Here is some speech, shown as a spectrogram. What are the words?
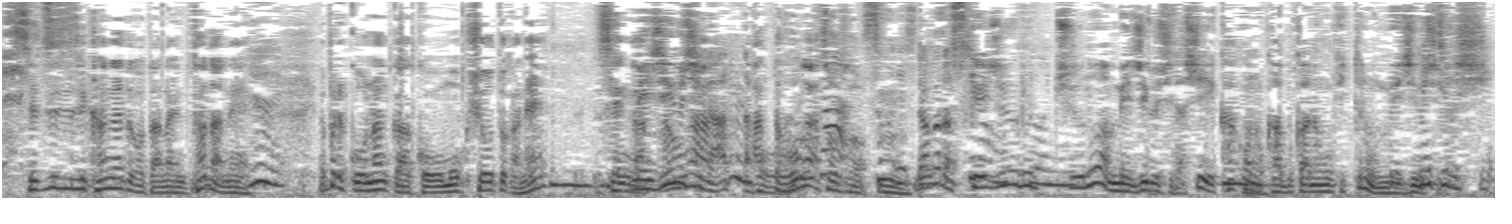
切実に考えたことはない。ただね、やっぱりこうなんかこう目標とかね、線が目印があった方があった方がそうそう。だからスケジュールっていうのは目印だし、過去の株価の動きっていうのも目目印だし。印、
